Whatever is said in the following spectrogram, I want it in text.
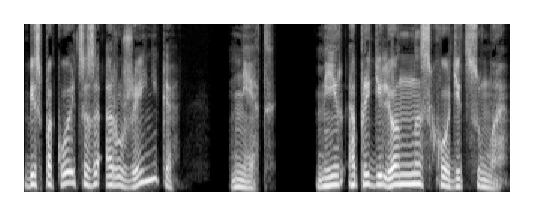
беспокоится за оружейника? Нет, мир определенно сходит с ума.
